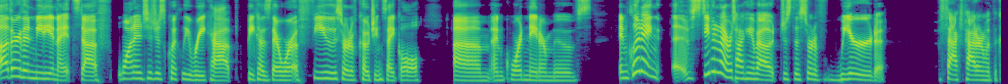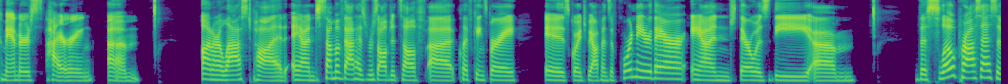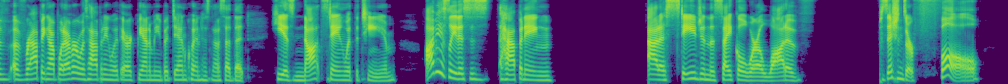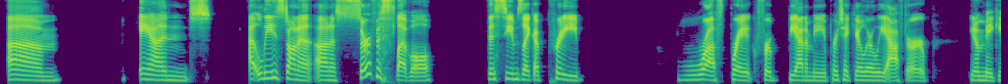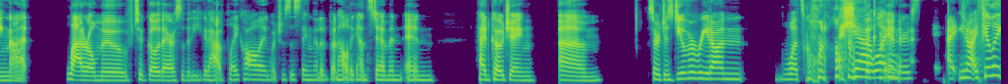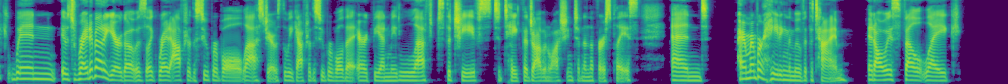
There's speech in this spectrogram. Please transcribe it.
Other than media night stuff, wanted to just quickly recap because there were a few sort of coaching cycle um, and coordinator moves, including uh, Steven and I were talking about just this sort of weird fact pattern with the commanders hiring um, on our last pod. And some of that has resolved itself. Uh, Kliff Kingsbury is going to be offensive coordinator there. And there was the. Um, the slow process of of wrapping up whatever was happening with Eric Bieniemy, but Dan Quinn has now said that he is not staying with the team. Obviously, this is happening at a stage in the cycle where a lot of positions are full. Um and at least on a on a surface level, this seems like a pretty rough break for Bieniemy, particularly after you know making that lateral move to go there so that he could have play calling, which was this thing that had been held against him and and head coaching. Um, searches. Do you have a read on what's going on? Yeah, well, I mean, I, you know, I feel like when it was right about a year ago, it was like right after the Super Bowl last year. It was the week after the Super Bowl that Eric Bieniemy left the Chiefs to take the job in Washington in the first place. And I remember hating the move at the time. It always felt like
